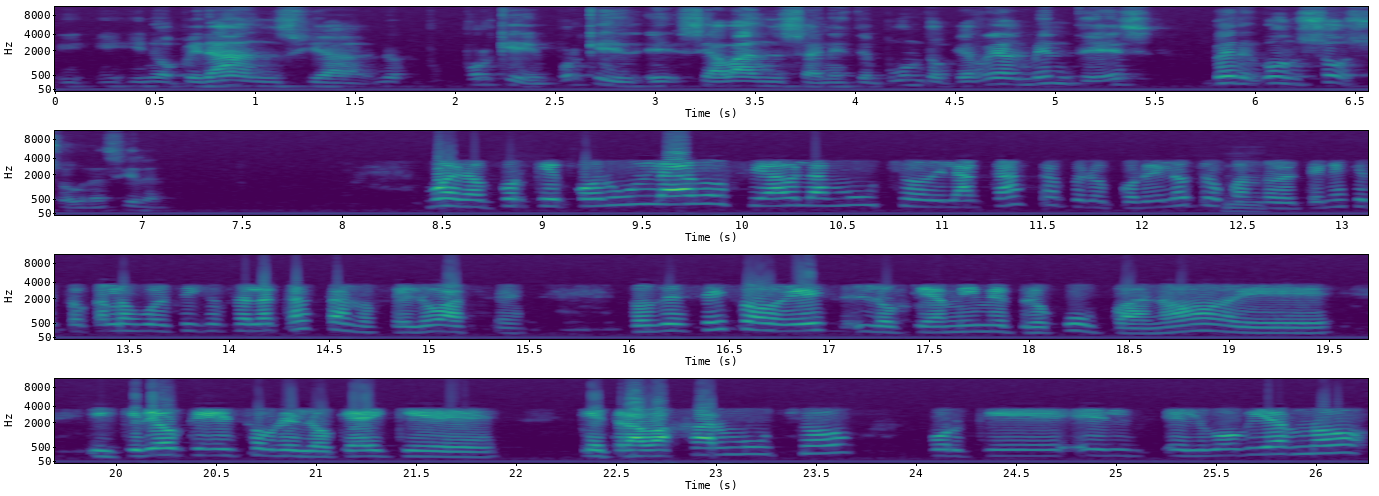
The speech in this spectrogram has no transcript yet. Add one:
inoperancia. ¿Por qué? ¿Por qué eh, se avanza en este punto que realmente es vergonzoso, Graciela? Bueno, porque por un lado se habla mucho de la casta, pero por el otro, mm. cuando le tenés que tocar los bolsillos a la casta, no se lo hace. Entonces, eso es lo que a mí me preocupa, ¿no? Eh, y creo que es sobre lo que hay que, que trabajar mucho, porque el, el gobierno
